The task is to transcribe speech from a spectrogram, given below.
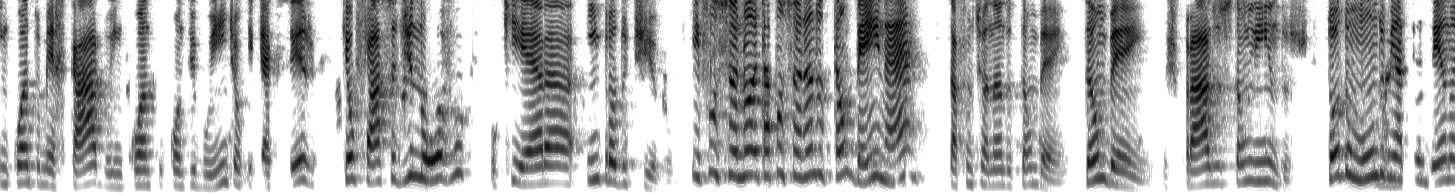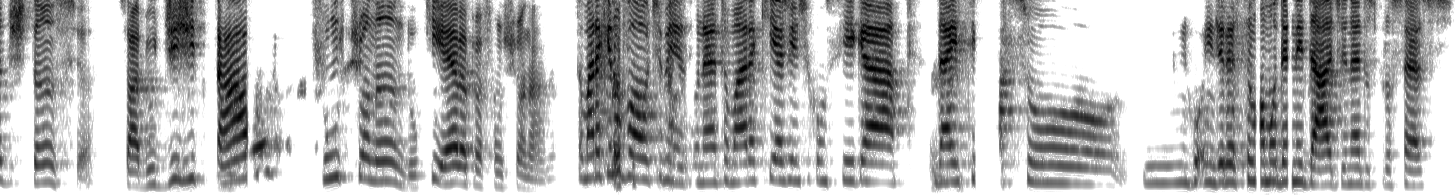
enquanto mercado, enquanto contribuinte, ou o que quer que seja, que eu faça de novo o que era improdutivo. E funcionou, está funcionando tão bem, né? Está funcionando tão bem, tão bem. Os prazos estão lindos. Todo mundo me atendendo à distância, sabe? O digital funcionando, o que era para funcionar. Né? Tomara que não volte mesmo, né? Tomara que a gente consiga dar esse passo em direção à modernidade, né, dos processos.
